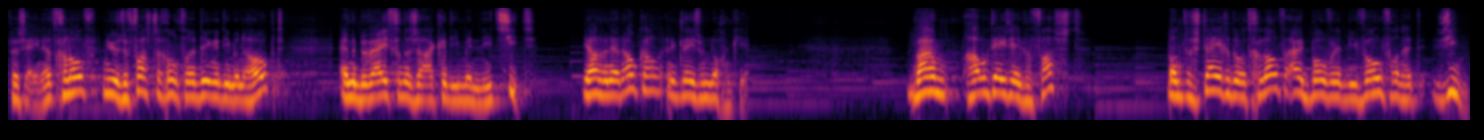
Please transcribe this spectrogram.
vers 1. Het geloof nu is de vaste grond van de dingen die men hoopt en een bewijs van de zaken die men niet ziet. Die hadden we net ook al en ik lees hem nog een keer. Waarom hou ik deze even vast? Want we stijgen door het geloof uit boven het niveau van het zien.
